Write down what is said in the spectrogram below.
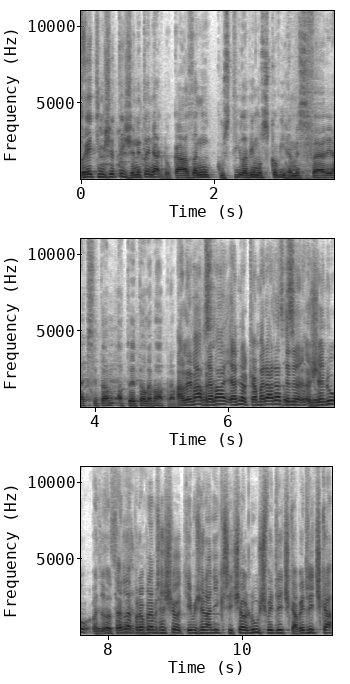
To je tím, že ty ženy to je nějak dokázaný, kus té levý mozkový hemisféry, jak si tam, a to je ta levá pravá. A levá, Zase- pravá, já měl kamaráda, ten ženu, tenhle problém řešil tím, že na ní křičel nůž, vidlička, vidlička,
